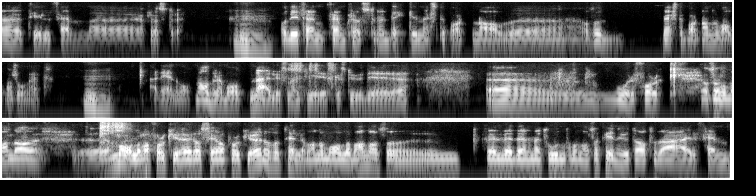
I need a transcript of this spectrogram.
uh, til fem uh, clustere. Mm. Og de fem, fem clusterne dekker mesteparten av uh, altså mesteparten av normal personlighet. Mm. er den ene måten. Den andre måten er liksom empiriske studier uh, hvor folk altså hvor man da uh, måler hva folk gjør og ser hva folk gjør, og så teller man og måler man. og så ved, ved den metoden får man også finne ut at det er fem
